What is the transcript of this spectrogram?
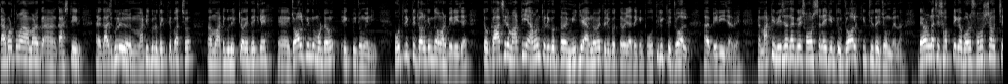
তারপর তোমরা আমার গাছটির গাছগুলির মাটিগুলো দেখতে পাচ্ছ। মাটিগুলো একটু আগে দেখলে জল কিন্তু মোটে একটু জমে নেই। অতিরিক্ত জল কিন্তু আমার বেরিয়ে যায়। তো গাছের মাটি এমন তৈরি করতে হবে মিডিয়া এমনভাবে তৈরি করতে হবে যাতে কিন্তু অতিরিক্ত জল বেরিয়ে যাবে। মাটি ভেজা থাকবে সমস্যা নেই, কিন্তু জল কিছুতেই জমবে না। ড্রাগন গাছের সব থেকে বড় সমস্যা হচ্ছে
